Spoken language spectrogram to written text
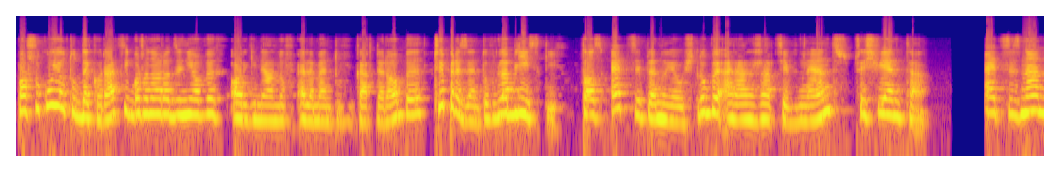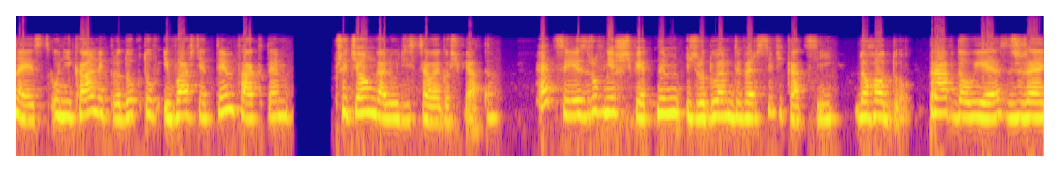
Poszukują tu dekoracji bożonarodzeniowych, oryginalnych elementów garderoby czy prezentów dla bliskich. To z Etsy planują śluby, aranżacje wnętrz czy święta. Etsy znane jest z unikalnych produktów i właśnie tym faktem przyciąga ludzi z całego świata. Etsy jest również świetnym źródłem dywersyfikacji dochodu. Prawdą jest, że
